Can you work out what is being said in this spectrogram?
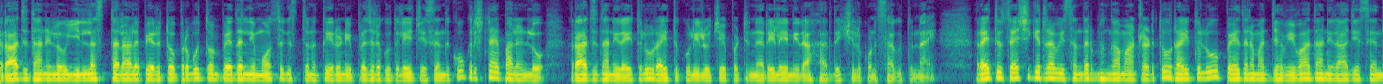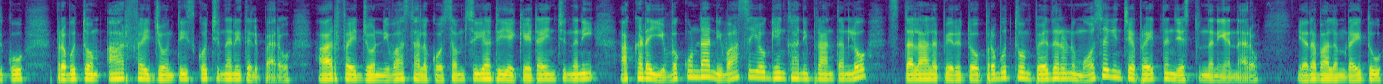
రాజధానిలో ఇళ్ళ స్థలాల పేరుతో ప్రభుత్వం పేదల్ని మోసగిస్తున్న తీరుని ప్రజలకు తెలియజేసేందుకు కృష్ణాయపాలెంలో రాజధాని రైతులు రైతు కూలీలు చేపట్టిన రిలే నిరాహార దీక్షలు కొనసాగుతున్నాయి. రైతు శేషగిరిరావు ఈ సందర్భంగా మాట్లాడుతూ రైతులు పేదల మధ్య వివాదాన్ని రాజేసేందుకు ప్రభుత్వం ఆర్ ఫైవ్ జోన్ తీసుకొచ్చిందని తెలిపారు. ఆర్ ఫైవ్ జోన్ నివాసాల కోసం సిఆర్డీఏ కేటాయించిందని అక్కడ ఇవ్వకుండా నివాసయోగ్యం కాని ప్రాంతంలో స్థలాల పేరుతో ప్రభుత్వం పేదలను మోసగించే ప్రయత్నం చేస్తుందని అన్నారు. ఎర్రబాలెం రైతు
